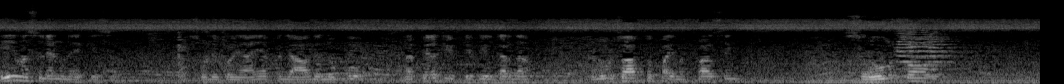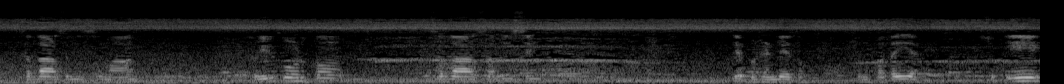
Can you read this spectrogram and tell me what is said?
ਇਹ ਮਸਲੇ ਨੂੰ ਲੈ ਕੇ ਅਸੀਂ ਤੁਹਾਡੇ ਕੋਲੇ ਆਏ ਆ। ਪੰਜਾਬ ਦੇ ਲੋਕੋ, ਮੈਂ ਫਿਰ ਅਪੀਲ ਕਰਦਾ। ਖਡੂਰ ਸਾਹਿਬ ਤੋਂ ਭਾਈ ਮਤਪਾਲ ਸਿੰਘ, ਸਰੂਰ ਤੋਂ ਸਰਦਾਰ ਸਿੰਘ ਸਲਮਾਨ ਫਰੀਦਕੋਟ ਤੋਂ ਸਰਦਾਰ ਸਰਜੀਤ ਸਿੰਘ ਤੇ ਬਠਿੰਡੇ ਤੋਂ, ਤੁਹਾਨੂੰ ਪਤਾ ਹੀ ਹੈ। ਸੋ ਇਹ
